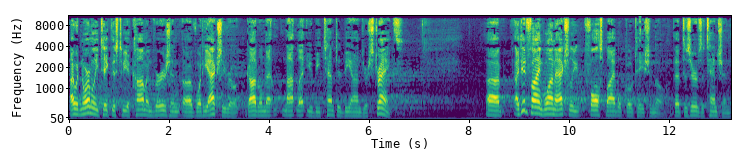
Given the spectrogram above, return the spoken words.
I would normally take this to be a common version of what he actually wrote God will not let you be tempted beyond your strength. Uh, I did find one actually false Bible quotation, though, that deserves attention.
